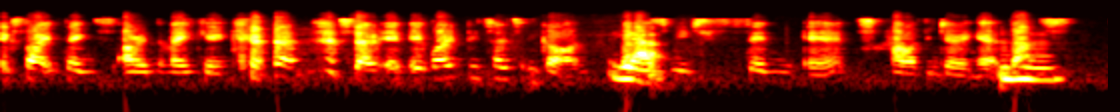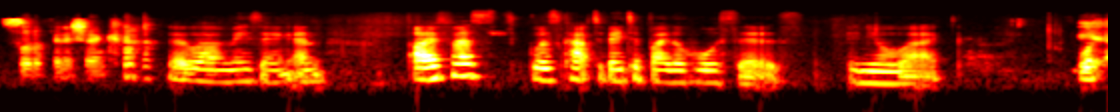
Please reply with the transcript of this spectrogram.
exciting things are in the making. so it, it won't be totally gone. But Yeah. as we've seen it, how I've been doing it, Mhm. that's sort of finishing. Oh wow, amazing! And I first was captivated by the horses in your work. What yeah.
